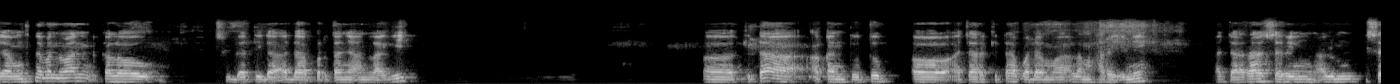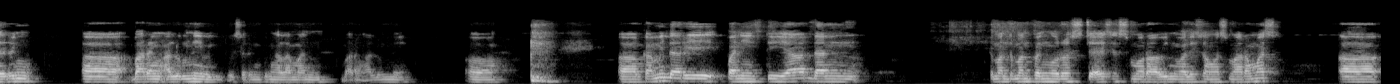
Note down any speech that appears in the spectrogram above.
Ya mungkin teman-teman kalau sudah tidak ada pertanyaan lagi, uh, kita akan tutup uh, acara kita pada malam hari ini. Acara sering alum sering uh, bareng alumni begitu, sering pengalaman bareng alumni. Uh, uh, kami dari panitia dan teman-teman pengurus CSS Morawin Wali Songo Semarang, Mas. Uh,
